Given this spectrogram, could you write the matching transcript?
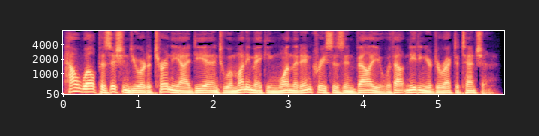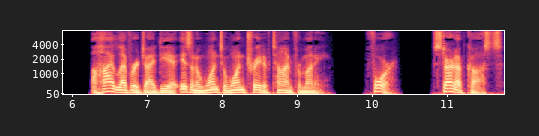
how well positioned you are to turn the idea into a money making one that increases in value without needing your direct attention. A high leverage idea isn't a one to one trade of time for money. 4. Startup costs,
